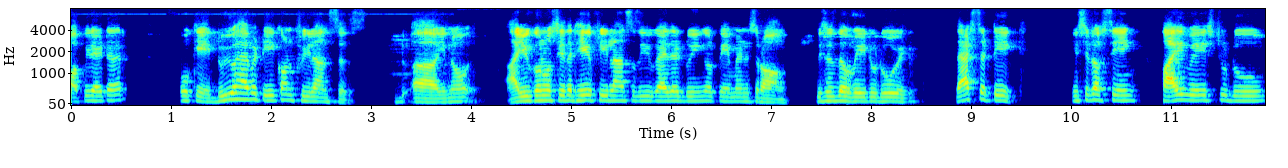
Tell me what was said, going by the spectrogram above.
copywriter okay do you have a take on freelancers uh, you know, are you going to say that, hey, freelancers, you guys are doing your payments wrong? This is the way to do it. That's the take. Instead of saying five ways to do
